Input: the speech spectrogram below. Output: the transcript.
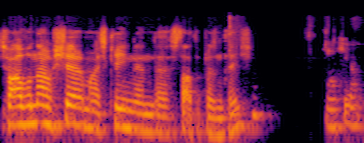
so I will now share my screen and uh, start the presentation. Thank you.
